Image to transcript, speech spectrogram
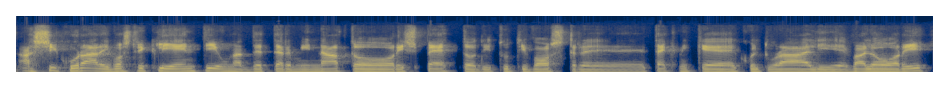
assicurare ai vostri clienti un determinato rispetto di tutte le vostre tecniche culturali e valori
